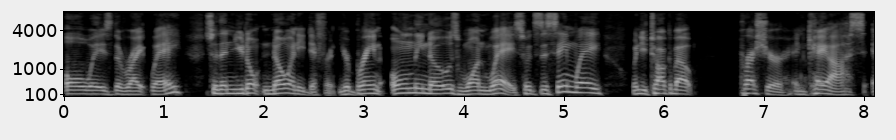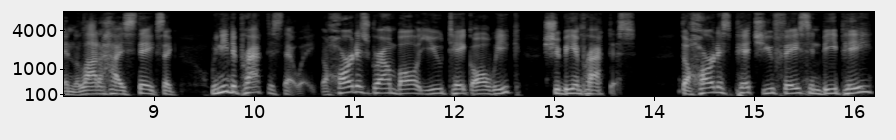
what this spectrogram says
always the right way. So then you don't know any different. Your brain only knows one way. So it's the same way when you talk about pressure and chaos and a lot of high stakes. Like we need to practice that way. The hardest ground ball you take all week should be in practice. The hardest pitch you face in BP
